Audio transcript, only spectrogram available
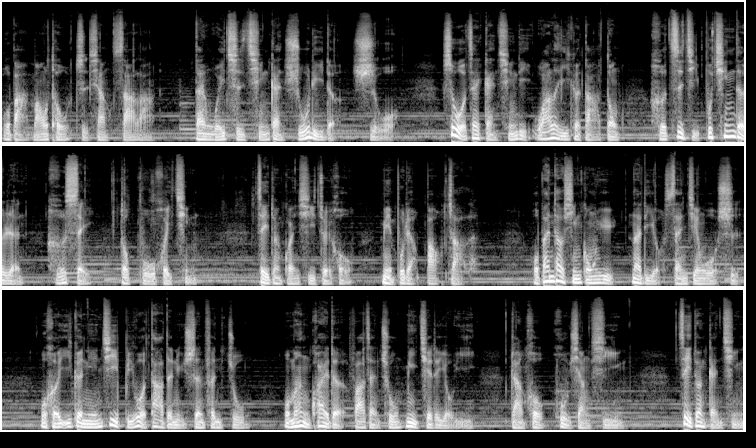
我把矛头指向萨拉，但维持情感疏离的是我。是我在感情里挖了一个大洞，和自己不亲的人和谁都不会亲。这段关系最后免不了爆炸了。我搬到新公寓，那里有三间卧室。我和一个年纪比我大的女生分租，我们很快的发展出密切的友谊，然后互相吸引。这段感情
